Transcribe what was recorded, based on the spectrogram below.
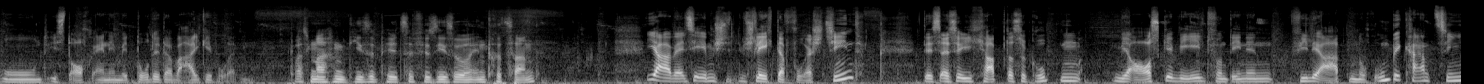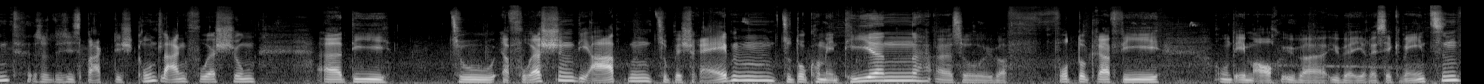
und ist auch eine Methode der Wahl geworden. Was machen diese Pilze für Sie so interessant? Ja, weil sie eben sch schlecht erforscht sind. Das, also ich habe da so Gruppen mir ausgewählt, von denen viele Arten noch unbekannt sind. Also das ist praktisch Grundlagenforschung, äh, die zu erforschen, die Arten zu beschreiben, zu dokumentieren, also über Fotografie und eben auch über, über ihre Sequenzen.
